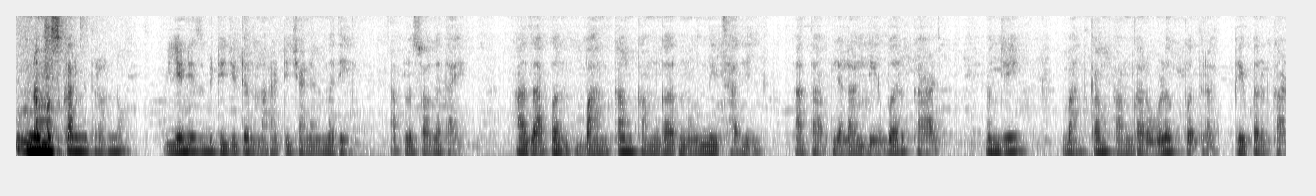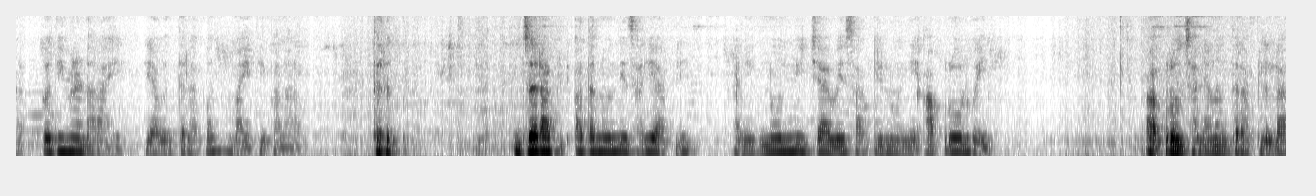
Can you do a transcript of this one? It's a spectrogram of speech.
नमस्कार मित्रांनो N S B digital Marathi चॅनलमध्ये आपलं स्वागत आहे. आज आपण बांधकाम कामगार नोंदणी झाली. आता आपल्याला लेबर कार्ड म्हणजे बांधकाम कामगार ओळखपत्र लेबर कार्ड कधी मिळणार आहे याबद्दल आपण माहिती पाहणार आहोत. तर जर आप आता नोंदणी झाली आपली आणि नोंदणी ज्यावेळेस आपली नोंदणी अप्रूव्हल होईल अप्रूव्हल झाल्यानंतर आपल्याला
